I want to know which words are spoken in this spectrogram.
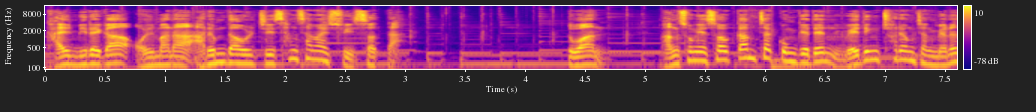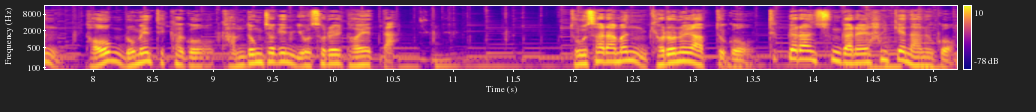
갈 미래가 얼마나 아름다울지 상상할 수 있었다. 또한 방송에서 깜짝 공개된 웨딩 촬영 장면은 더욱 로맨틱하고 감동적인 요소를 더했다. 두 사람은 결혼을 앞두고 특별한 순간을 함께 나누고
